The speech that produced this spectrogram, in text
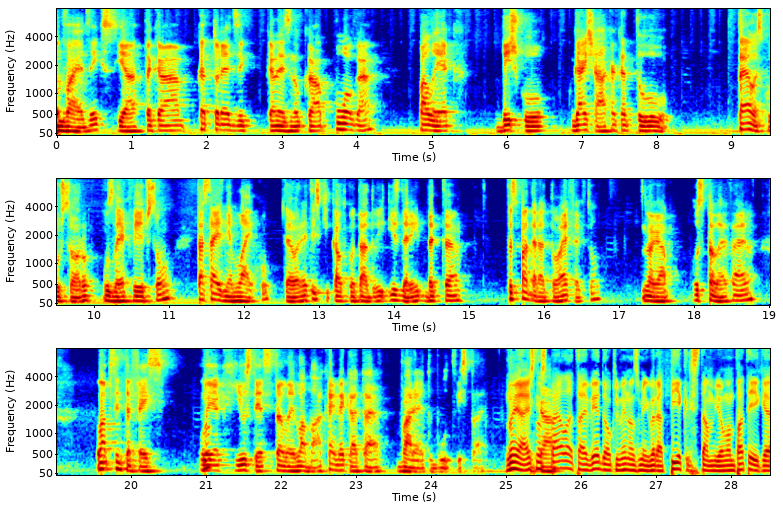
un vajadzīgs. Jā. Tā kā kad tu redzi, ka nezinu, kā poga paliek bišku gaišāka, kad tu spēles kursoru uzliek virsū. Tas aizņem laiku, teorētiski kaut ko tādu izdarīt, bet uh, tas padara to efektu kā, uz spēlētāju. Labs interfejs liek justies spēlē labākai nekā tā varētu būt vispār. Nu jā, es no spēlētāja viedokļa viennozīmīgi varētu piekrist tam, jo man patīk, ka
